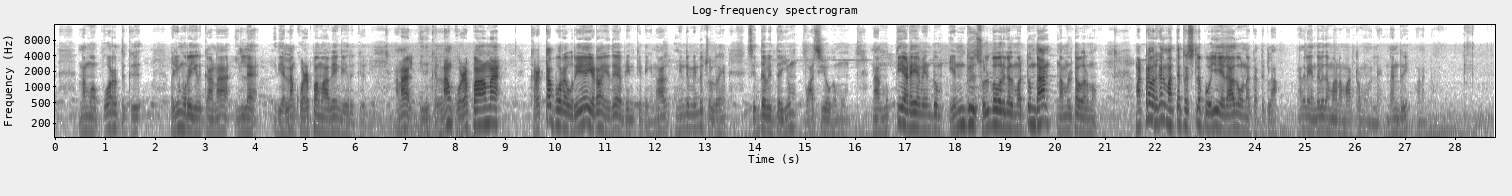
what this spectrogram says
நம்ம போகிறதுக்கு வழிமுறை இருக்கானா? இல்லை. இது எல்லாம் குழப்பமாகவே இங்கே இருக்குது ஆனால் இதுக்கெல்லாம் குழப்பாமல் கரெக்டாக போகிற ஒரே இடம் எது அப்படின்னு கேட்டிங்கனால் மீண்டும் மீண்டும் சொல்கிறேன் சித்த வித்தையும் வாசியோகமும். நான் முக்தி அடைய வேண்டும் என்று சொல்பவர்கள் மட்டும்தான் நம்மள்கிட்ட வரணும். மற்றவர்கள் மற்ற ட்ரஸ்ட்டில் போய் ஏதாவது ஒன்றை கற்றுக்கலாம் அதில் எந்த விதமான மாற்றமும் இல்லை. நன்றி வணக்கம்.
